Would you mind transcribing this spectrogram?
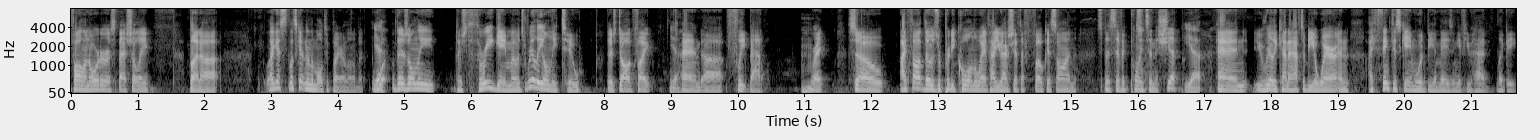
Fallen Order especially. But uh, I guess let's get into the multiplayer a little bit. Yeah. There's only there's three game modes, really only two. There's dogfight yeah. and uh, fleet battle, Mhm. right? So I thought those were pretty cool in the way of how you actually have to focus on specific points in the ship Yeah, and you really kind of have to be aware and i think this game would be amazing if you had like a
